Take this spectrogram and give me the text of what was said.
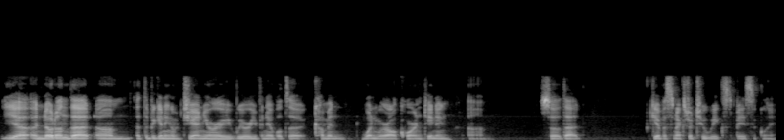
Yeah, a note on that. Um, at the beginning of January, we were even able to come in when we were all quarantining. Um, so that gave us an extra two weeks, basically.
